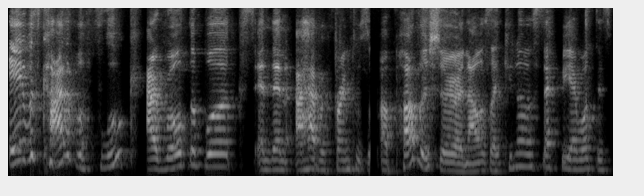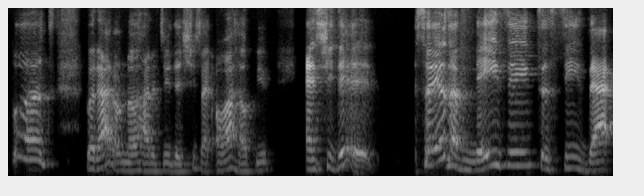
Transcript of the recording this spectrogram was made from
it was kind of a fluke. I wrote the books and then I have a friend who's a publisher and I was like, you know, Steffi, I wrote these books, but I don't know how to do this. She's like, oh, I'll help you. And she did. So it was amazing to see that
